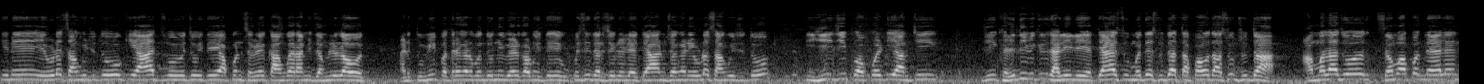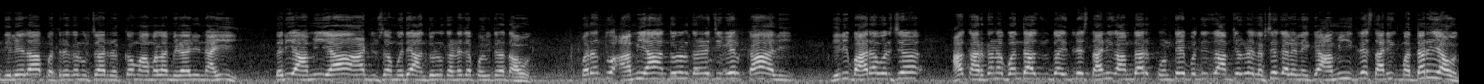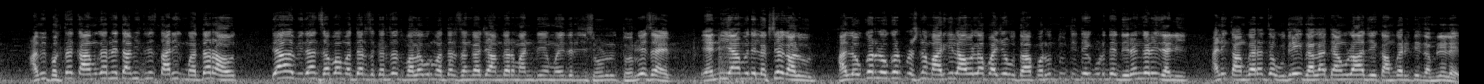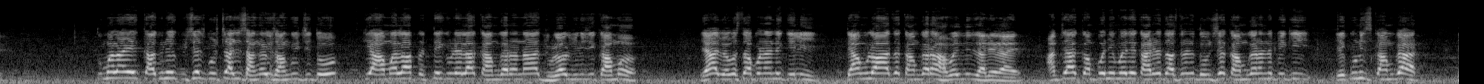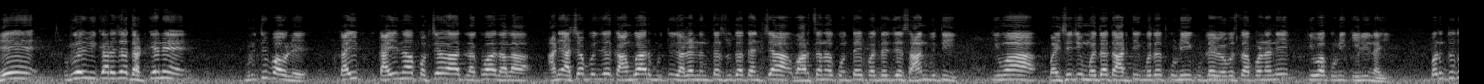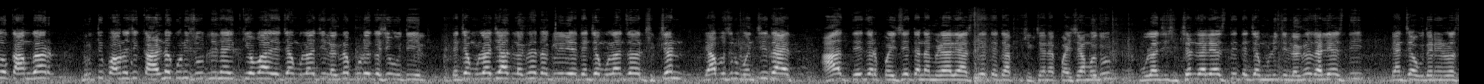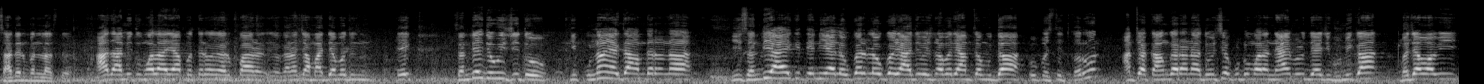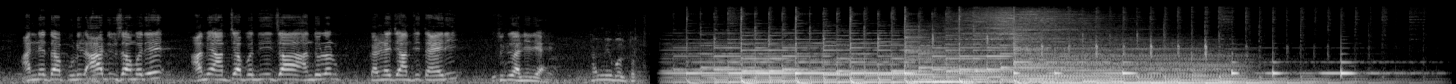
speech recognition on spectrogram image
तिने एवढं सांगू इच्छितो की आज जो जो इथे आपण सगळे कामगार आम्ही जमलेलो आहोत आणि तुम्ही पत्रकार बंधूंनी वेळ काढून इथे उपस्थित दर्शवलेली आहे त्या अनुषंगाने एवढं सांगू इच्छितो की ही जी प्रॉपर्टी आमची जी खरेदी विक्री झालेली आहे त्यामध्ये सुद्धा तफावत असून सुद्धा आम्हाला जो समापक न्यायालयाने दिलेला पत्रकानुसार रक्कम आम्हाला मिळाली नाही तरी आम्ही या आठ दिवसामध्ये आंदोलन करण्याच्या पवित्रात आहोत. परंतु आम्ही हा आंदोलन करण्याची वेळ का आली? गेली बारा वर्ष हा कारखाना बंद असून सुद्धा इथले स्थानिक आमदार कोणत्याही पद्धतीचं आमच्याकडे लक्ष झालं नाही. की आम्ही इथले स्थानिक मतदारही आहोत. आम्ही फक्त कामगार नाही तर आम्ही इथले स्थानिक मतदार आहोत. त्या विधानसभा मतदारसंघात बालापूर मतदारसंघाचे आमदार माननीय महेंद्रजी सोडू थोरवे साहेब यांनी यामध्ये लक्ष घालून हा लवकर लवकर प्रश्न मार्गी लावला पाहिजे होता. परंतु तिथे कुठे दिरंगाई झाली आणि कामगारांचा उद्रेक झाला. त्यामुळे आज हे कामगार इथे जमलेले आहेत. तुम्हाला एक अजून एक विशेष गोष्ट अशी सांगावी सांगू इच्छितो की आम्हाला प्रत्येक वेळेला कामगारांना जुळवजुळीची कामं या व्यवस्थापनाने केली. त्यामुळं आज कामगार हवालदिल झालेला आहे. आमच्या कंपनीमध्ये कार्यरत असणारे दोनशे कामगारांपैकी एकोणीस कामगार हे हृदयविकाराच्या धटक्याने मृत्यू पावले. काही काहींना पक्षवात लकवा झाला आणि अशा पद्धतीचे कामगार मृत्यू झाल्यानंतर सुद्धा त्यांच्या वारसांना कोणत्याही पद्धतीची सहानुभूती किंवा पैशाची मदत आर्थिक मदत कुणी कुठल्या व्यवस्थापनाने किंवा कुणी केली नाही. परंतु तो कामगार मृत्यू पावण्याची कारणं कोणी शोधली नाहीत किंवा याच्या मुलाची लग्न पुढे कशी होतील? त्यांच्या मुलाची आज लग्न तकलेली आहे त्यांच्या मुलांचं शिक्षण त्यापासून वंचित आहेत. आज ते जर पैसे त्यांना मिळाले असते तर त्या शिक्षणा पैशामधून मुलांचे शिक्षण झाले असते त्यांच्या मुलीची लग्न झाली असती त्यांच्या उदरनिर्वाह साधन बनलं असतं. आज आम्ही तुम्हाला या पत्रकाराच्या माध्यमातून एक संदेश देऊ इच्छितो की पुन्हा एकदा आमदारांना ही संधी आहे की त्यांनी या लवकर लवकर या अधिवेशनामध्ये आमचा मुद्दा उपस्थित करून आमच्या कामगारांना दोनशे कुटुंबाला न्याय मिळवून द्यायची भूमिका बजावावी. अन्यथा पुढील आठ दिवसामध्ये आम्ही आमच्या पद्धतीचा आंदोलन करण्याची आमची तयारी सुरू झालेली आहे. मी बोलतो.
